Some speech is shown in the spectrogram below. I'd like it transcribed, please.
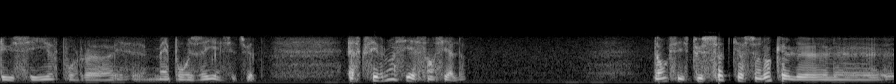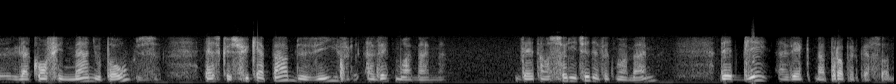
réussir, pour euh, m'imposer, et ainsi de suite? Est-ce que c'est vraiment si essentiel? Donc, c'est toute cette question-là que le, le, le confinement nous pose. Est-ce que je suis capable de vivre avec moi-même, d'être en solitude avec moi-même, d'être bien avec ma propre personne?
